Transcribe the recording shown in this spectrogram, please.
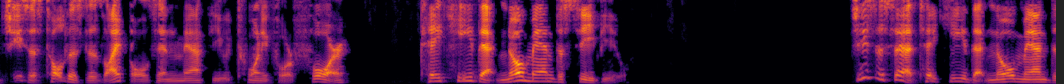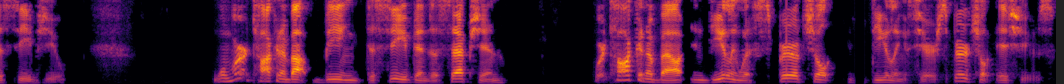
Jesus told his disciples in Matthew 24 4, Take heed that no man deceive you. Jesus said, Take heed that no man deceives you. When we're talking about being deceived and deception, we're talking about in dealing with spiritual dealings here, spiritual issues.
